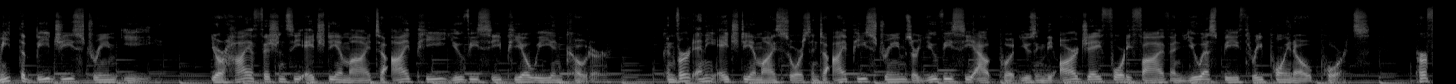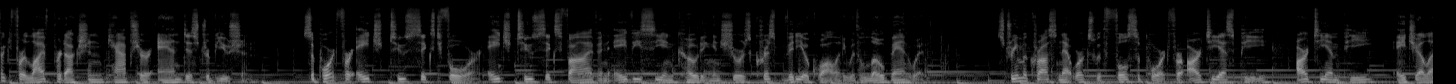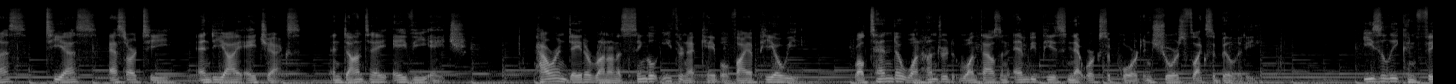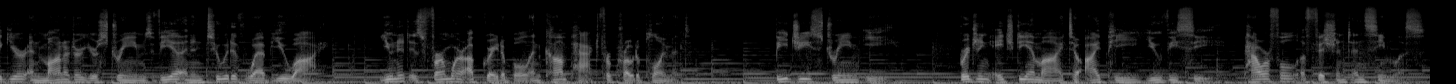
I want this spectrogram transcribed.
Meet the BG Stream E, your high-efficiency HDMI to IP UVC PoE encoder. Convert any HDMI source into IP streams or UVC output using the RJ45 and USB 3.0 ports. Perfect for live production, capture, and distribution. Support for H.264, H.265, and AVC encoding ensures crisp video quality with low bandwidth. Stream across networks with full support for RTSP, RTMP, HLS, TS, SRT, NDI-HX, and Dante AVH. Power and data run on a single Ethernet cable via PoE, while 10 to 100 1000 Mbps network support ensures flexibility. Easily configure and monitor your streams via an intuitive web UI. Unit is firmware upgradable and compact for pro deployment. BG Stream E, bridging HDMI to IP UVC, powerful, efficient, and seamless.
